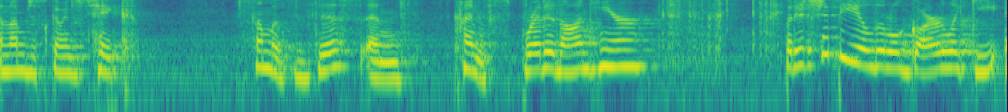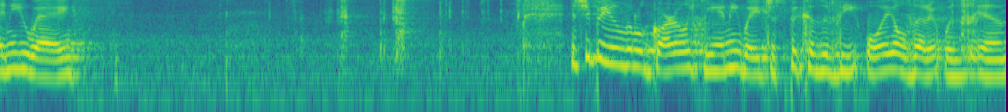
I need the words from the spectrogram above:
And I'm just going to take some of this and kind of spread it on here. But it should be a little garlicky anyway. It should be a little garlicky anyway, just because of the oil that it was in.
